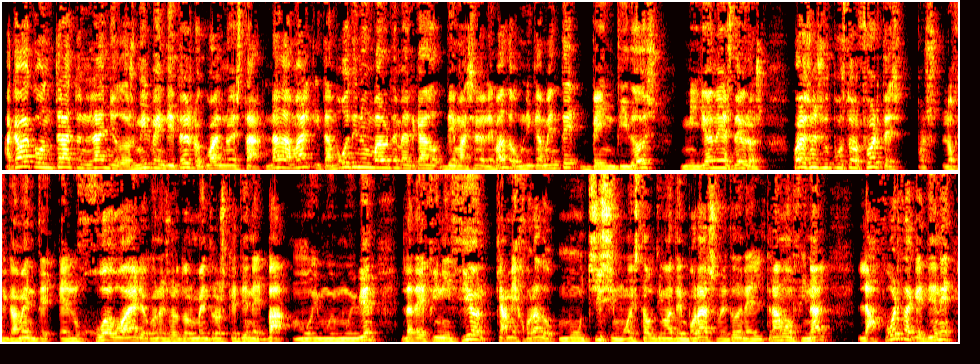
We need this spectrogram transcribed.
Acaba contrato en el año 2023, lo cual no está nada mal y tampoco tiene un valor de mercado demasiado elevado, únicamente 22 millones de euros. ¿Cuáles son sus puntos fuertes? Pues lógicamente el juego aéreo con esos dos metros que tiene va muy muy muy bien. La definición que ha mejorado muchísimo esta última temporada, sobre todo en el tramo final la fuerza que tiene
